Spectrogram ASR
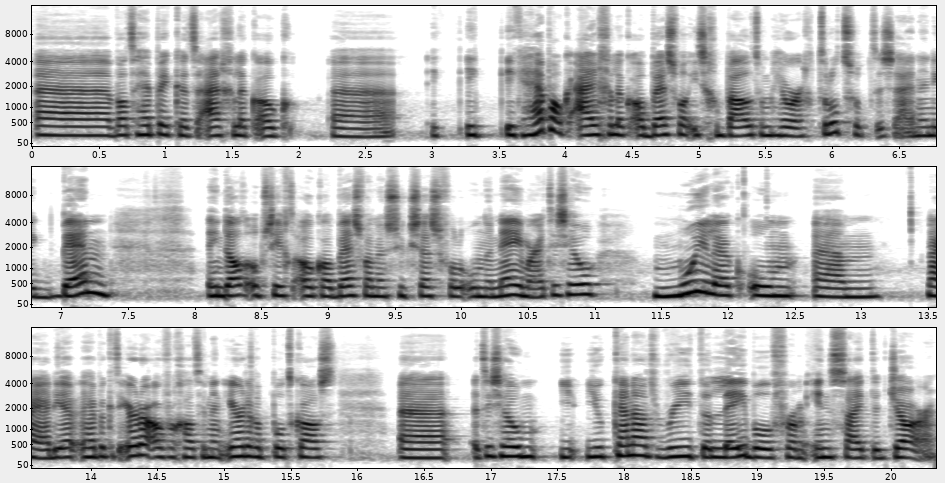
uh, wat heb ik het eigenlijk ook uh, ik, ik, ik heb ook eigenlijk al best wel iets gebouwd om heel erg trots op te zijn. En ik ben in dat opzicht ook al best wel een succesvolle ondernemer. Het is heel moeilijk om. Ehm, nou ja, die heb ik het eerder over gehad in een eerdere podcast. Uh, het is heel. You cannot read the label from inside the jar.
